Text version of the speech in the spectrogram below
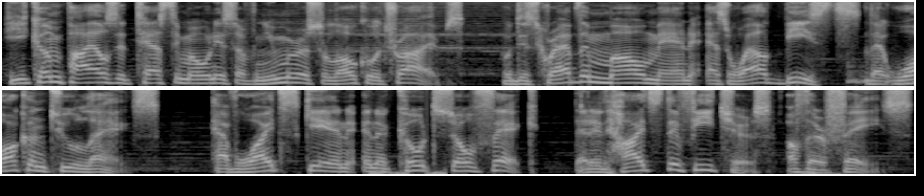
he compiles the testimonies of numerous local tribes who describe the Mau men as wild beasts that walk on two legs, have white skin and a coat so thick that it hides the features of their face.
